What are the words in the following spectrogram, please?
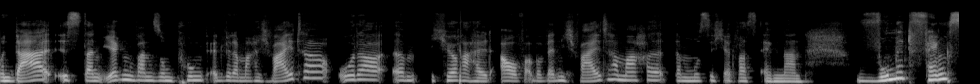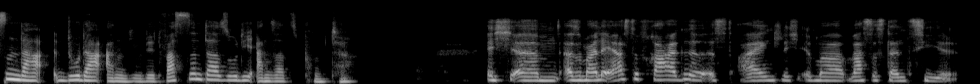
Und da ist dann irgendwann so ein Punkt, entweder mache ich weiter oder ähm, ich höre halt auf. Aber wenn ich weitermache, dann muss ich etwas ändern. Womit fängst da, du da an, Judith? Was sind da so die Ansatzpunkte? Ich, ähm, also meine erste Frage ist eigentlich immer, was ist dein Ziel?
